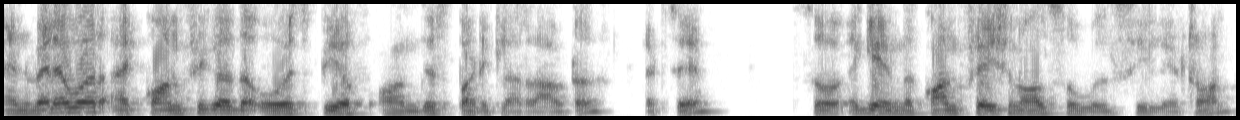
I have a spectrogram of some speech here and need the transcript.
And whenever I configure the OSPF on this particular router, let's say, so again, the configuration also we'll see later on.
